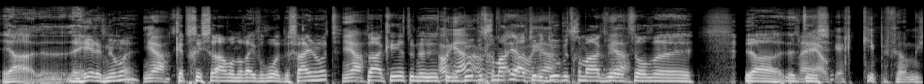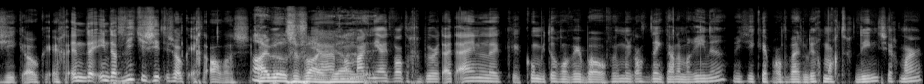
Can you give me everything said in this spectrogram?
ja, een heerlijk nummer. Ja. Ik heb het gisteravond nog even gehoord bij Feyenoord. Ja. Een paar keer toen, de- toen Oh, het ja? doelpunt Oh, gemaakt, ja, oh, toen doelpunt gemaakt werd. Ja. Dan, eh, ja, het Nee, is ook echt kippenvel muziek. Ook echt. En de- in dat liedje zit dus ook echt alles. I Will Survive. Ja, maar maakt niet uit wat er gebeurt. Uiteindelijk kom je toch wel weer boven. Ik moet altijd denken aan de marine. Weet je, ik heb altijd bij de luchtmacht gediend, zeg maar.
